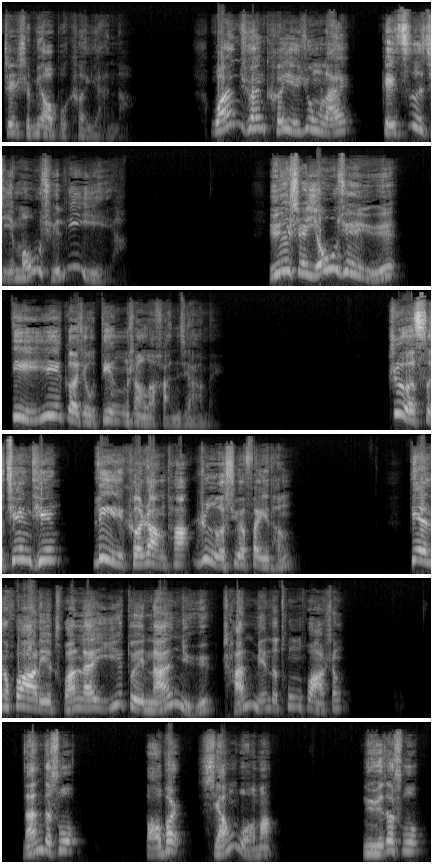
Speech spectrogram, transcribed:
真是妙不可言呐，完全可以用来给自己谋取利益呀。于是尤俊宇第一个就盯上了韩佳美。这次监听立刻让他热血沸腾。电话里传来一对男女缠绵的通话声，男的说：“宝贝儿，想我吗？”女的说：“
